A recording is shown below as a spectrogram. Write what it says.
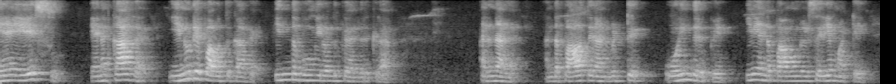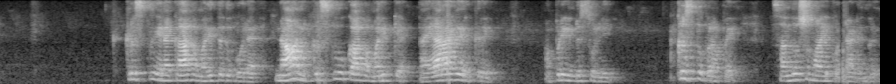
ஏன் ஏசு எனக்காக என்னுடைய பாவத்துக்காக இந்த பூமியில் வந்து பிறந்திருக்கிறார்? அதனால அந்த பாவத்தை நான் விட்டு ஓய்ந்திருப்பேன். இனி அந்த பாவங்கள் செய்ய மாட்டேன். கிறிஸ்து எனக்காக மறித்தது போல நான் கிறிஸ்துவுக்காக மறிக்க தயாராக இருக்கிறேன். அப்படி என்று சொல்லி கிறிஸ்து பிறப்பை சந்தோஷமாய் கொண்டாடுங்கள்.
